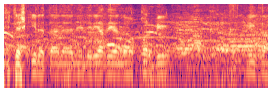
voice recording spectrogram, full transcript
في تشكيلة النادي الرياضي القربي. أيضا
